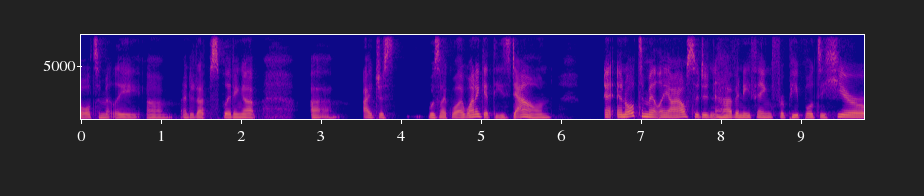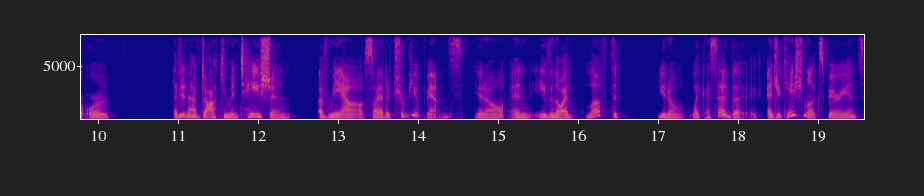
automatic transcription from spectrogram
ultimately um, ended up splitting up. Um, i just was like well i want to get these down. And, and ultimately i also didn't have anything for people to hear or I didn't have documentation of me outside of tribute bands, you know, and even though I love the, you know, like I said, the educational experience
